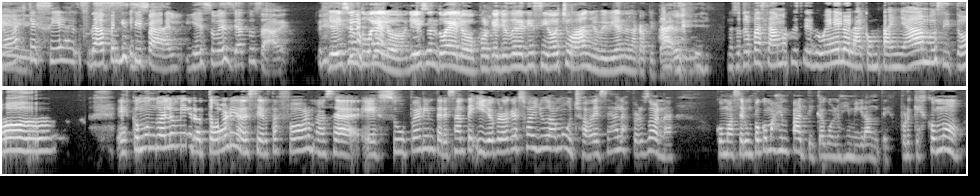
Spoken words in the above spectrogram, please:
no, es que sí es la principal, y eso es, ya tú sabes. Yo hice un duelo, yo hice un duelo, porque yo duré 18 años viviendo en la capital. Ah, Nosotros pasamos ese duelo, la acompañamos y todo es como un duelo migratorio de cierta forma, o sea, es súper interesante y yo creo que eso ayuda mucho a veces a las personas como a ser un poco más empática con los inmigrantes, porque es como,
